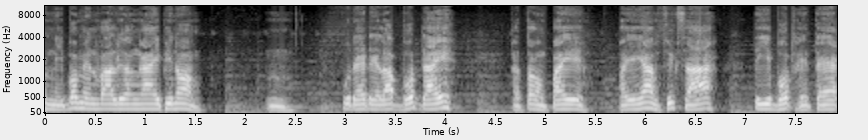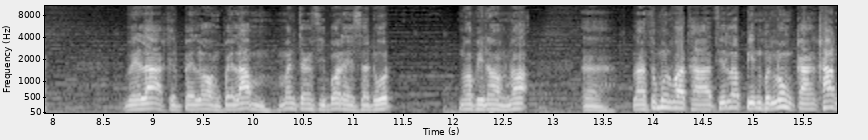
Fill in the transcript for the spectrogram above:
ำนี่บ่แม่นว่าเรื่องง่ายพี่น้อง อืมผู้ใดได้รับบทใดก็ต้องไปพยายามศึกษาตีบทให้แตก เวลาขึ้นไปร้องไปล่ำมันจังสิบ่ได้สะดุด เนาะพี่น้องเนาะเออล่ะสมมุติว่าถ้าศิลปินเพิ่นลงกลางคัน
